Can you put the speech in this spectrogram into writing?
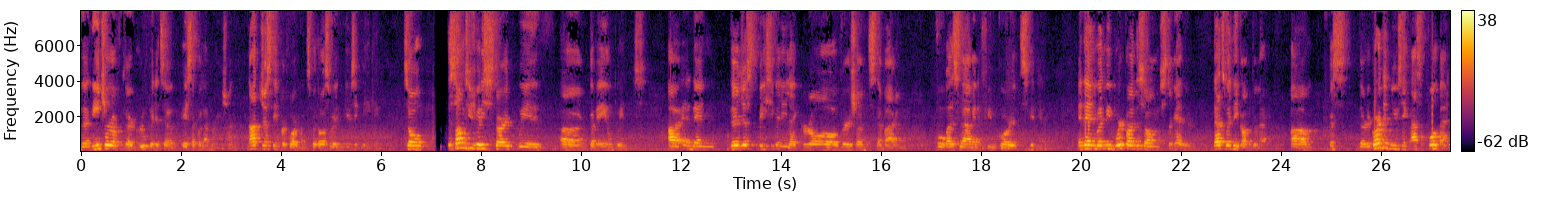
the nature of the group in itself is a collaboration. Not just in performance, but also in music making. So, the songs usually start with uh, yung twins. Uh, and then, they're just basically like raw versions na parang vocals lang and a few chords, ganyan. And then when we work on the songs together, that's when they come to life. Because um, the recorded music as a full band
